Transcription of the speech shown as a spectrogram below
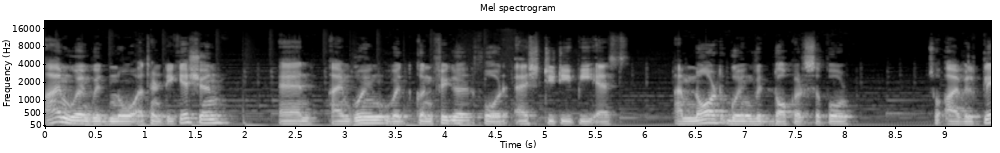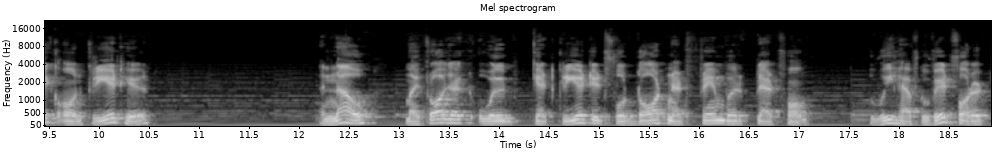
I'm going with no authentication and I'm going with configure for HTTPS. I'm not going with Docker support. So I will click on create here and now my project will get created for .NET Framework platform we have to wait for it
